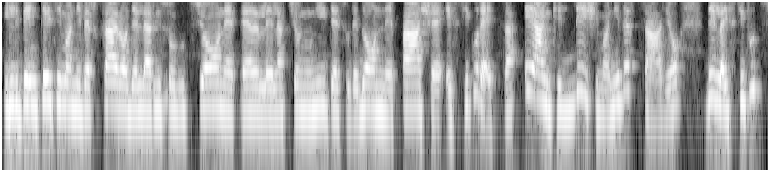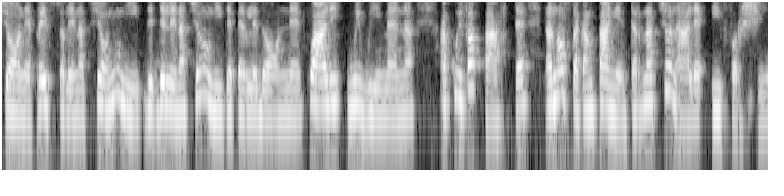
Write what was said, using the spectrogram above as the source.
il ventesimo anniversario della risoluzione per le Nazioni Unite sulle donne, pace e sicurezza e anche il decimo anniversario della istituzione presso le Nazioni Unite, delle Nazioni Unite per le donne, quali We Women, a cui fa parte la nostra campagna internazionale E4She.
